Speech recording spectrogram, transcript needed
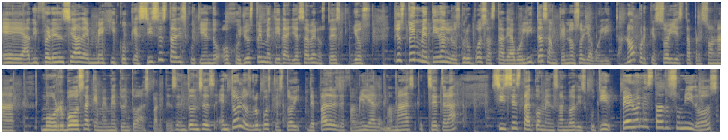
eh, a diferencia de México, que sí se está discutiendo, ojo, yo estoy metida, ya saben ustedes yo, yo estoy metida en los grupos hasta de abuelitas, aunque no soy abuelita, ¿no? Porque soy esta persona morbosa que me meto en todas partes. Entonces, en todos los grupos que estoy, de padres de familia, de mamás, etcétera, sí se está comenzando a discutir, pero en Estados Unidos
